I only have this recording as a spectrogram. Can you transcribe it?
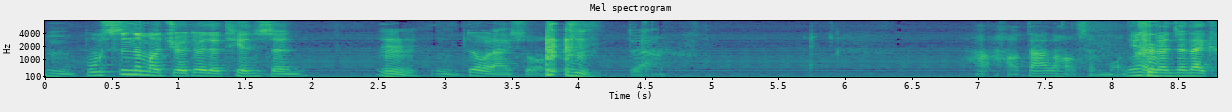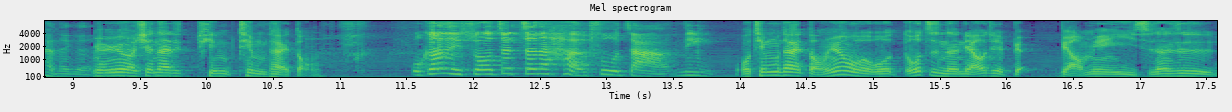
嗯，不是那么绝对的天生。嗯嗯，对我来说，对啊，好好，大家都好沉默。你很认真在看那个，因为我现在听听不太懂。我跟你说，这真的很复杂。你我听不太懂，因为我我我只能了解表表面意思，但是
